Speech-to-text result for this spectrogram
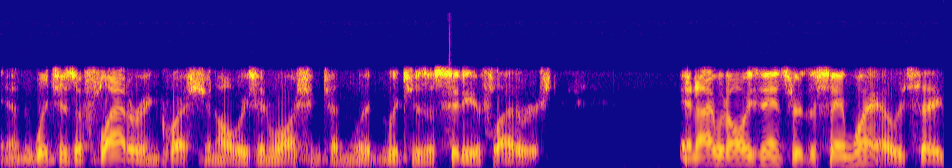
And which is a flattering question always in Washington, which is a city of flatterers. And I would always answer it the same way. I would say,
